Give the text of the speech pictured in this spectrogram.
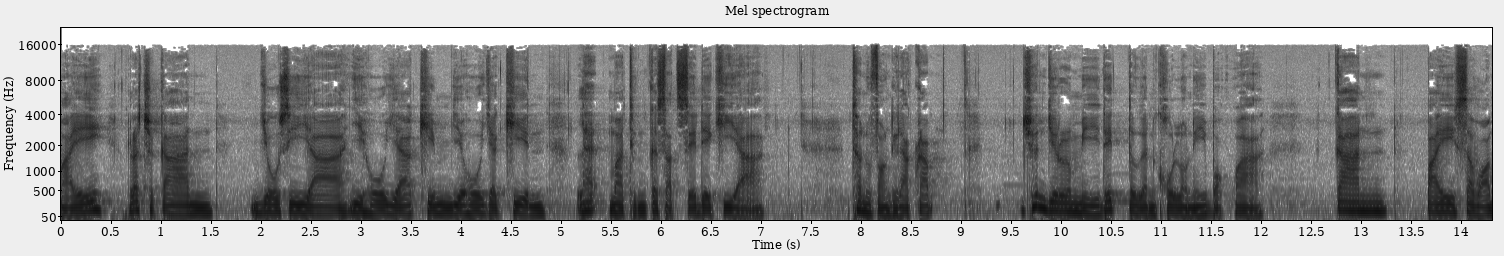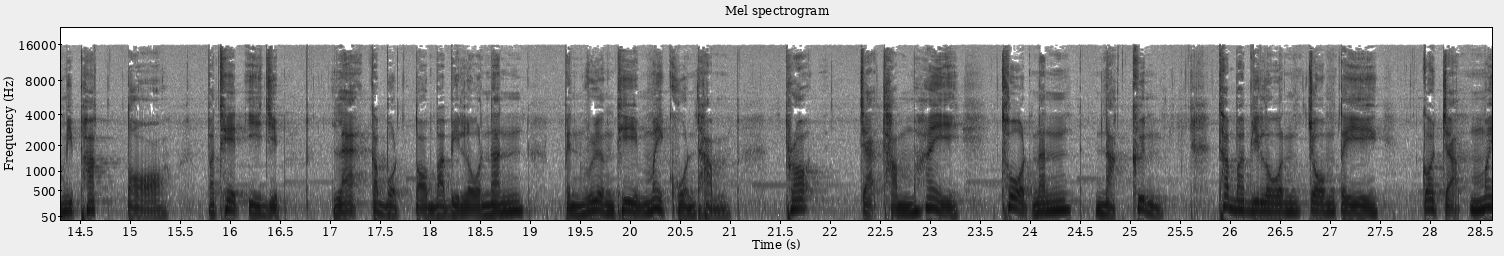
มัยรัชกาลโยซียา เยโฮยาคิม เยโฮยาคีนและมาถึงกษัตริย์เซเดคียา ท่านผู้ฟังที่รักครับ เช่นเยเรมีได้เตือนคนเหล่านี้บอกว่า การไปสวามิภักดิ์ต่อ ประเทศอียิปต์และกบฏต่อบาบิโลนนั้น เป็นเรื่องที่ไม่ควรทำเพราะจะทำให้โทษนั้นหนักขึ้น ถ้าบาบิโลนโจมตีก็จะไม่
